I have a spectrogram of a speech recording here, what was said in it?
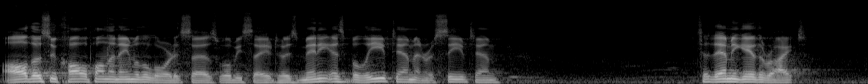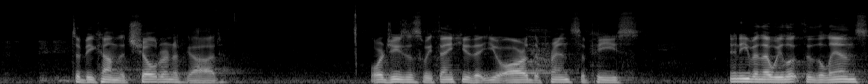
All those who call upon the name of the Lord, it says, will be saved. To as many as believed him and received him, to them he gave the right to become the children of God. Lord Jesus, we thank you that you are the Prince of Peace. And even though we look through the lens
